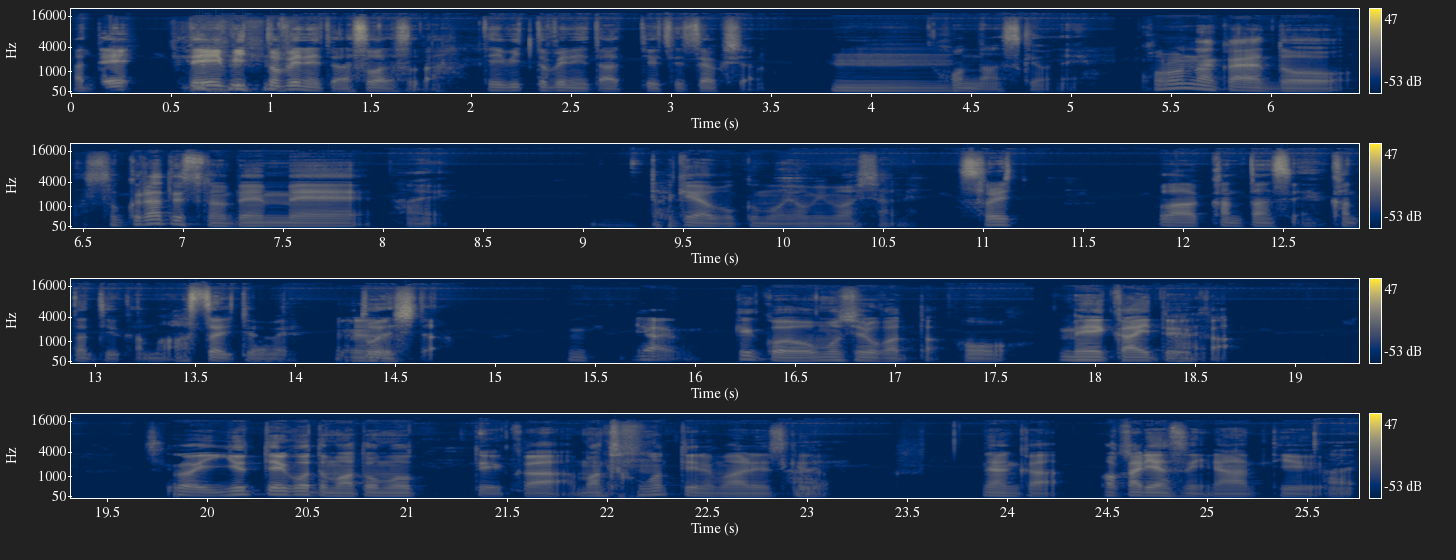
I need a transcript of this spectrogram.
あでデイビッド・ベネター、そうだそうだ。デイビッド・ベネターっていう哲学者の。本なんですけどね。この中やと、ソクラテスの弁明はい。だけは僕も読みましたね。それは簡単ですね。簡単っていうか、まあ、あっさりと読める。うんどうでした？うんいや、結構面白かった。ほ明快というか、すごい言ってることまともっていうか、まともっていうのもあれですけど、はいなんか分かりやすいなっていう、はい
